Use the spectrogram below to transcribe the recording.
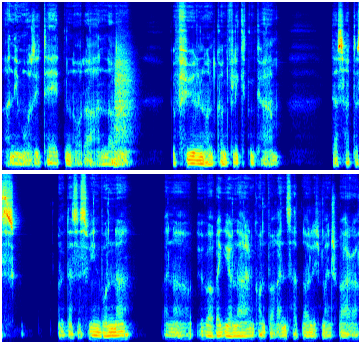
Animositäten oder anderen Gefühlen und Konflikten kam. Das hat es, und das ist wie ein Wunder, bei einer überregionalen Konferenz hat neulich mein Schwager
